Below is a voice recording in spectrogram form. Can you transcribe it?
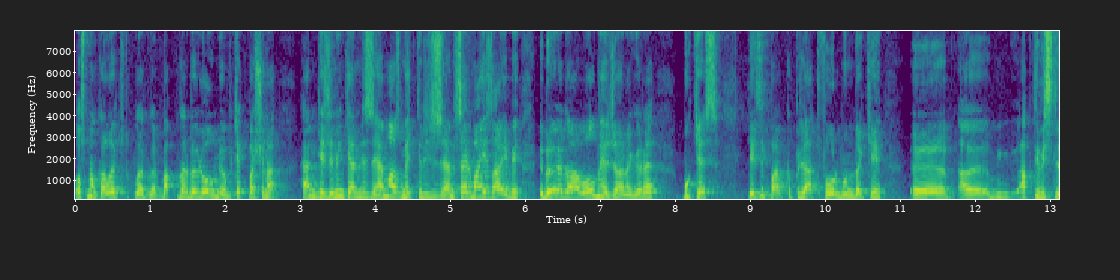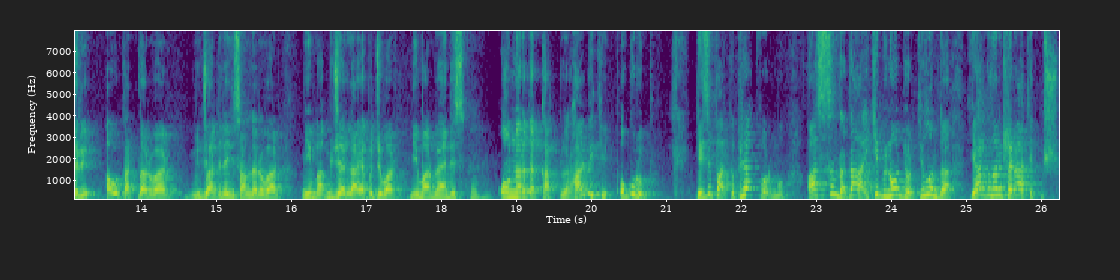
Osman Kavala'yı tutukladılar. Baktılar böyle olmuyor mu tek başına hem Gezi'nin kendisi hem azmettiricisi hem sermaye sahibi e böyle dava olmayacağına göre bu kez Gezi Parkı platformundaki e, aktivistleri, avukatlar var, mücadele insanları var, mimar, mücella yapıcı var, mimar mühendis. Onları da kattılar. Halbuki o grup Gezi Parkı platformu aslında daha 2014 yılında yargılanıp beraat etmiş.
